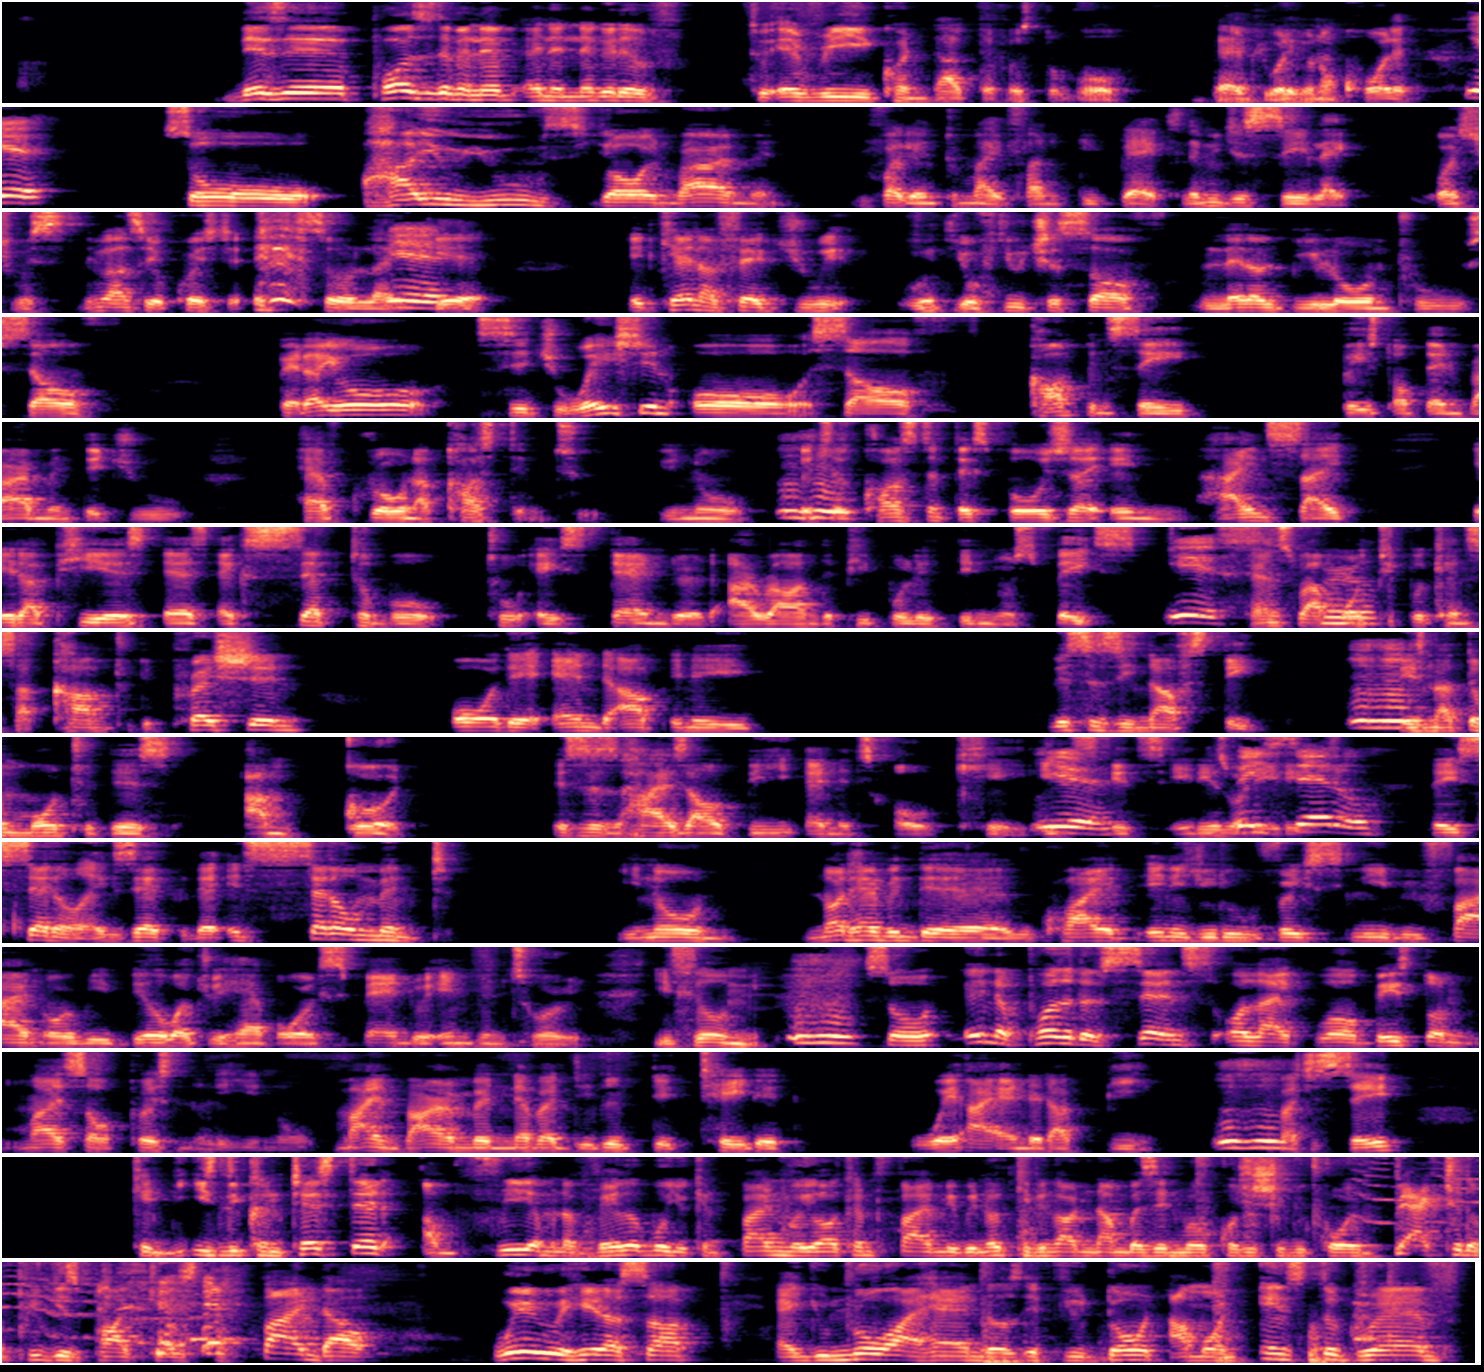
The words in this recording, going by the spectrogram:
There's a positive and a, and a negative to every conductor, first of all. That whatever you want to call it. Yeah. So, how you use your environment, before I get into my funny deep bags, let me just say, like, what she was, let me answer your question. so, like, Yeah. yeah. it can affect you with, your future self, let alone to self, better your situation or self compensate based off the environment that you have grown accustomed to. You know, it's a constant exposure. In hindsight, it appears as acceptable to a standard around the people within your space. Yes. Hence why most people can succumb to depression or they end up in a this is enough state. Mhm. There's nothing more to this. I'm good. This is as high as I'll be and it's okay. It's, Yeah. it's, it is what They it is. settle. They settle exactly. That It's settlement. You know, not having the required energy to firstly refine or rebuild what you have or expand your inventory. You feel me? Mhm. So in a positive sense, or like, well, based on myself personally, you know, my environment never did dictated where I ended up being. Mhm. But you say, can be easily contested. I'm free. I'm available. You can find me. You all can find me. We're not giving out numbers anymore because you should be going back to the previous podcast to find out where you hit us up. And you know our handles. If you don't, I'm on Instagram.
